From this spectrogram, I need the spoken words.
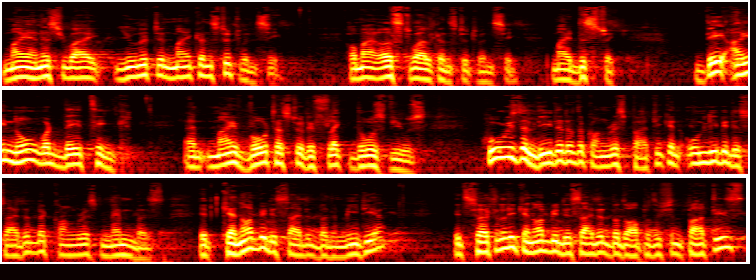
my NSUI unit in my constituency, or my erstwhile constituency, my district. They, I know what they think, and my vote has to reflect those views. Who is the leader of the Congress party can only be decided by Congress members. It cannot be decided by the media. It certainly cannot be decided by the opposition parties.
